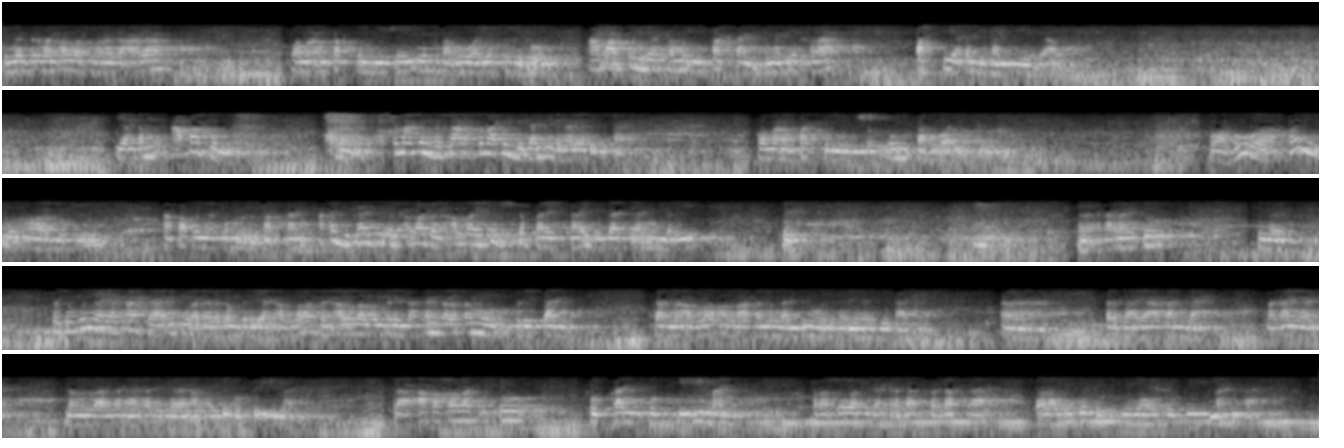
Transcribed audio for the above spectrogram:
dengan firman Allah SWT wa syai'in. Apa pun yang kamu infakkan dengan ikhlas pasti akan dibagi oleh Allah. Yang kamu apa pun semakin besar semakin diganti dengan lebih besar. Wa syai'in. Wahuwa khairul rajikin. Apa pun yang kamu infakkan akan diganti oleh Allah dan Allah itu sebaik-baik juga yang memberi. Nah, karena itu ya. Sesungguhnya yang ada itu adalah pemberian Allah dan Allah memerintahkan kalau kamu berikan karena Allah Allah akan menggantimu dengan yang lebih baik. Nah, percaya enggak. Makanya mengeluarkan harta di jalan Allah itu bukti iman. Lah apa sholat itu bukan bukti iman? Rasulullah tidak bersabda sholat itu buktinya bukti iman. Kan?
